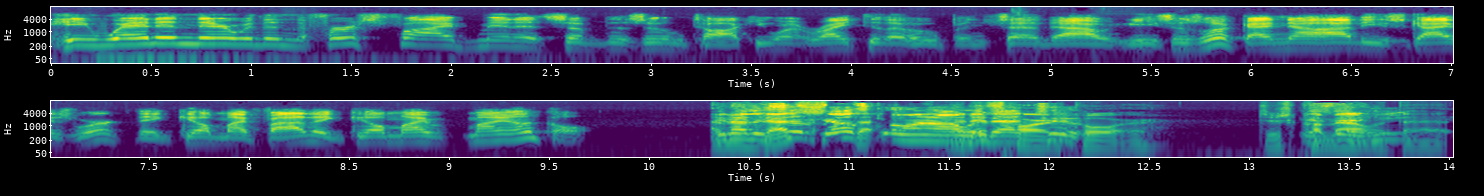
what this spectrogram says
He went in there within the first five minutes of the Zoom talk. He went right to the hoop and said, "Out." He says, "Look, I know how these guys work. They killed my father. They killed my my uncle." I You know, mean, there's something else that- going on that with is that, too. hardcore. Just Is come that out with he- that.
